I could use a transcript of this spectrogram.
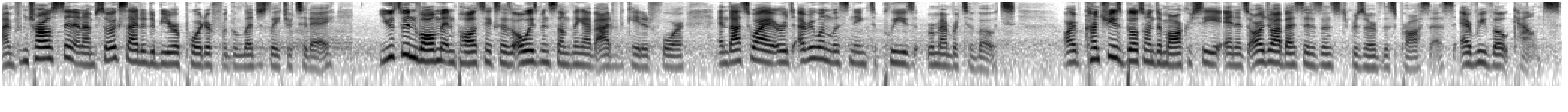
I'm from Charleston, and I'm so excited to be a reporter for the legislature today. Youth involvement in politics has always been something I've advocated for, and that's why I urge everyone listening to please remember to vote. Our country is built on democracy, and it's our job as citizens to preserve this process. Every vote counts.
